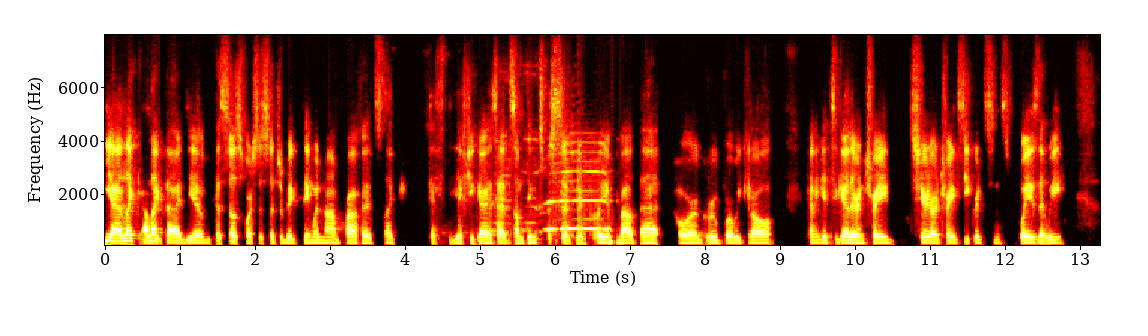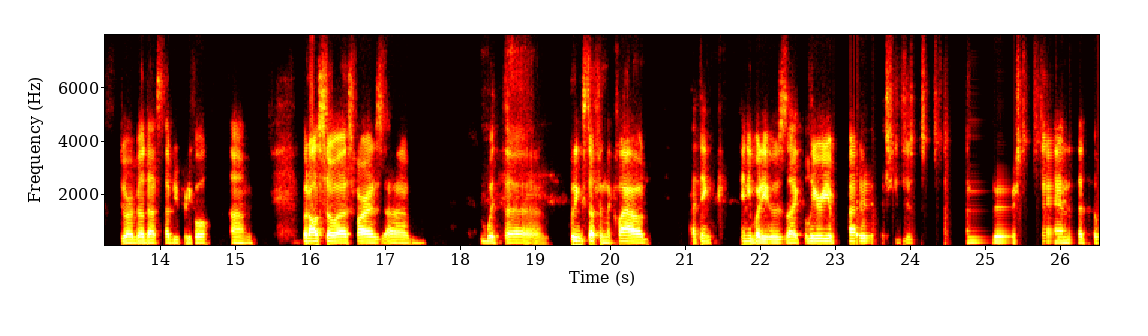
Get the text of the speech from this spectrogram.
yeah, I like I like the idea because Salesforce is such a big thing with nonprofits. Like, if if you guys had something specifically about that, or a group where we could all kind of get together and trade, shared our trade secrets and ways that we do our build outs, that'd be pretty cool. Um, but also, as far as um, with the putting stuff in the cloud, I think anybody who's like leery about it should just understand that the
